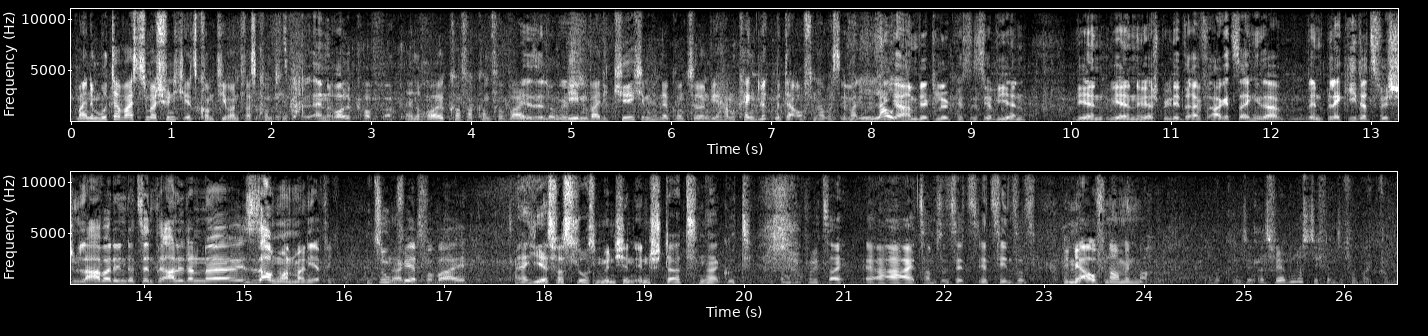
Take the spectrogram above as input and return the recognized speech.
meine Mutter weiß zum Beispiel nicht, jetzt kommt jemand, was kommt hier? Ein Rollkoffer. Ein Rollkoffer kommt vorbei. Ja, ist ja logisch. Eben war die Kirche im Hintergrund zu hören. Wir haben kein Glück mit der Aufnahme. Es ist immer laut. Sicher haben wir Glück. Es ist ja wie ein, wie ein, wie ein Hörspiel, die drei Fragezeichen. Da, wenn Blackie dazwischen labert in der Zentrale, dann äh, ist es auch manchmal nervig. Ein Zug fährt vorbei. Ja, hier ist was los. München Innenstadt. Na gut. Oh, die Polizei. Ja, jetzt haben sie uns, jetzt, jetzt sehen sie uns, wie wir Aufnahmen machen. Es wäre lustig, wenn sie vorbeikommen.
